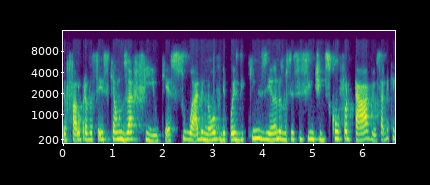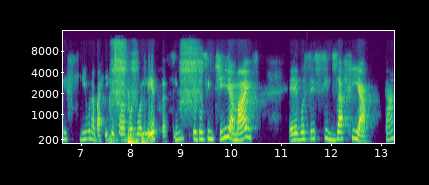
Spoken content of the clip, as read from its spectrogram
Eu falo para vocês que é um desafio, que é suar de novo depois de 15 anos, você se sentir desconfortável, sabe aquele frio na barriga, aquela borboleta, assim, que eu não sentia mais? É você se desafiar, tá?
